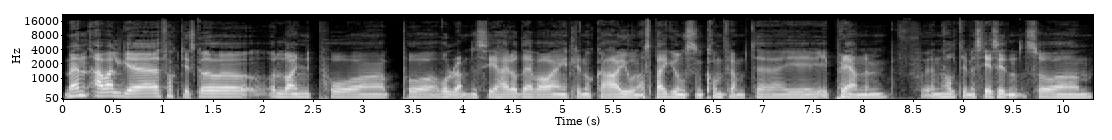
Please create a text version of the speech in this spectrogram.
Men jeg velger faktisk å, å lande på, på Wolverhamptons side her, og det var egentlig noe jeg og Jonas Berg Johnsen kom frem til i, i plenum for en halvtimes tid siden, så um,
